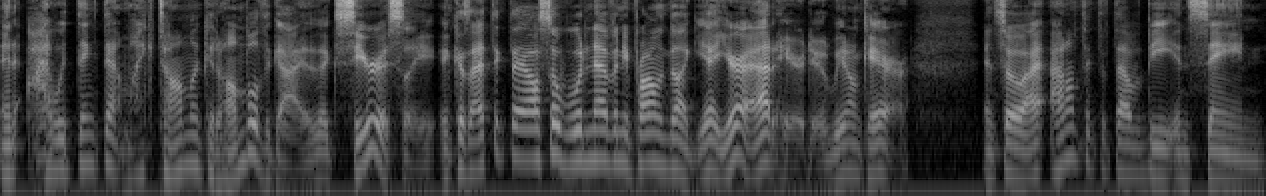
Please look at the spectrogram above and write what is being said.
and I would think that Mike Tomlin could humble the guy, like seriously, because I think they also wouldn't have any problem being like, "Yeah, you're out of here, dude. We don't care." And so I, I don't think that that would be insane.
